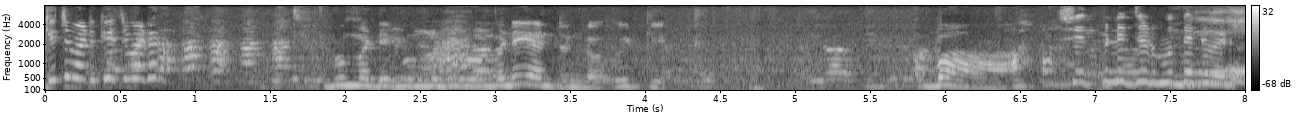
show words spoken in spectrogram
కిచ్చిపడి కిచ్చిపడి బొమ్మడి బొమ్మడి బొమ్మడి అంటుండు విక్కి బా చెప్పిన చూడు ముద్దటి పెట్టు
